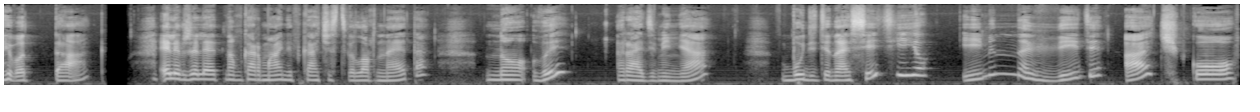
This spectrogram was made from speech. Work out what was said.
и вот так, или в жилетном кармане в качестве лорнета, но вы ради меня будете носить ее именно в виде очков,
